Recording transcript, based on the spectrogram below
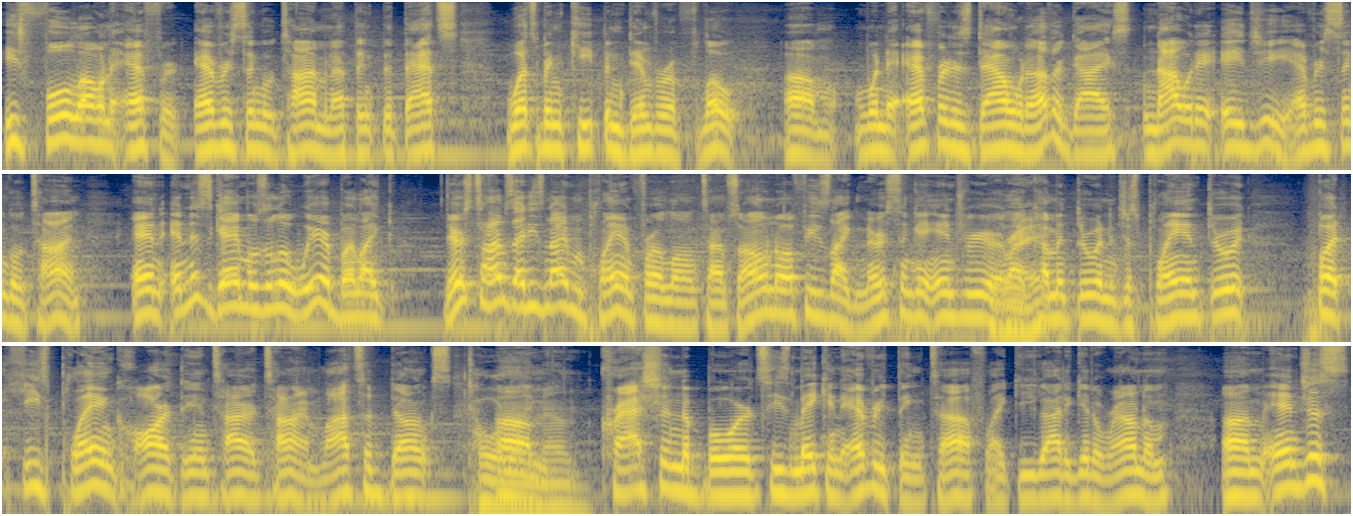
he's full on effort every single time, and I think that that's what's been keeping Denver afloat. Um, when the effort is down with other guys, not with AG every single time. And in this game, it was a little weird, but like. There's times that he's not even playing for a long time, so I don't know if he's like nursing an injury or like coming through and just playing through it. But he's playing hard the entire time. Lots of dunks, um, Totally, man. crashing the boards. He's making everything tough. Like you got to get around him, um, and just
